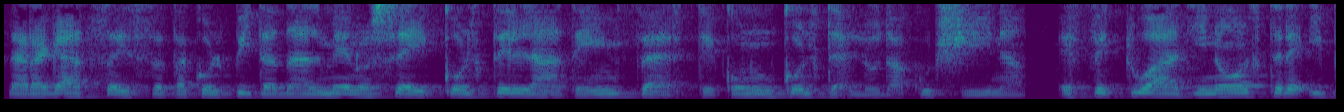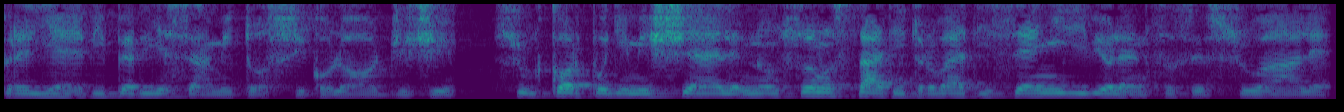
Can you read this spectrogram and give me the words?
La ragazza è stata colpita da almeno sei coltellate inferte con un coltello da cucina. Effettuati inoltre i prelievi per gli esami tossicologici. Sul corpo di Michelle non sono stati trovati segni di violenza sessuale,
